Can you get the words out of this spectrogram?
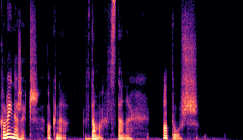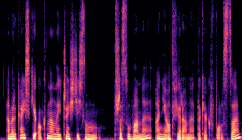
Kolejna rzecz. Okna w domach w Stanach. Otóż Amerykańskie okna najczęściej są przesuwane, a nie otwierane, tak jak w Polsce.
